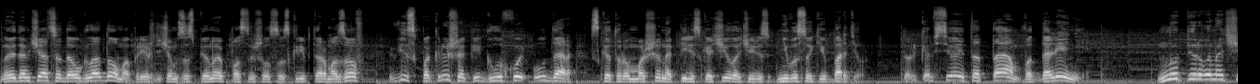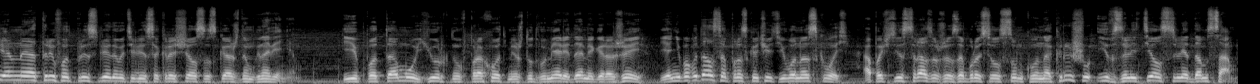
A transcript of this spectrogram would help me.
но и домчаться до угла дома, прежде чем за спиной послышался скрип тормозов, визг покрышек и глухой удар, с которым машина перескочила через невысокий бордюр. Только все это там, в отдалении. Но первоначальный отрыв от преследователей сокращался с каждым мгновением. И потому, юркнув проход между двумя рядами гаражей, я не попытался проскочить его насквозь, а почти сразу же забросил сумку на крышу и взлетел следом сам.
